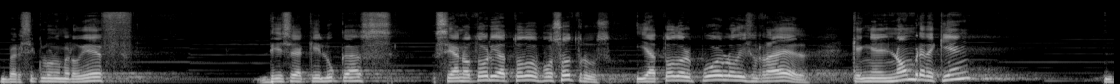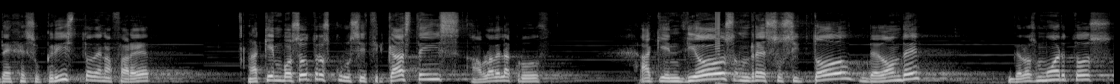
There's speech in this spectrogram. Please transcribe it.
versículo número 10, dice aquí Lucas, sea notorio a todos vosotros y a todo el pueblo de Israel que en el nombre de quién? De Jesucristo de Nazaret, a quien vosotros crucificasteis, habla de la cruz, a quien Dios resucitó, ¿de dónde? De los muertos.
